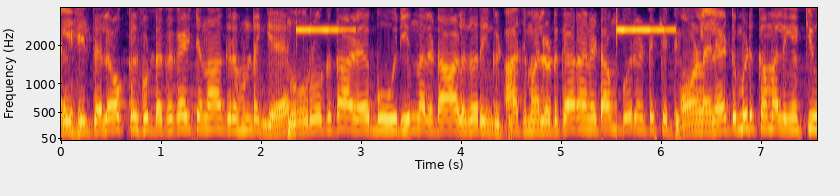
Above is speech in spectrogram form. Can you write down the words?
ഡൽഹിയിലത്തെ ലോക്കൽ ഫുഡൊക്കെ കഴിക്കുന്ന ആഗ്രഹം ഉണ്ടെങ്കിൽ നൂറ് താഴെ ഭൂരിയും നല്ല ഡാൾ കറിയും കിട്ടും. താജ്മഹലോട്ട് കയറാനായിട്ട് അമ്പത് രൂപ ടിക്കറ്റ് ഓൺലൈനായിട്ടും എടുക്കാം അല്ലെങ്കിൽ ക്യൂ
